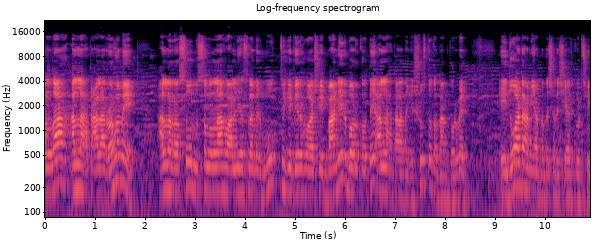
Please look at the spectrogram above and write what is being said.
আল্লাহ আল্লাহ তালার রহমে আল্লাহ রসুল সাল্লাহ আলী আসলামের মুখ থেকে বের হওয়া সেই বাণীর বরকতে আল্লাহ তালা তাকে সুস্থতা দান করবেন। এই দোয়াটা আমি আপনাদের সাথে শেয়ার করছি।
